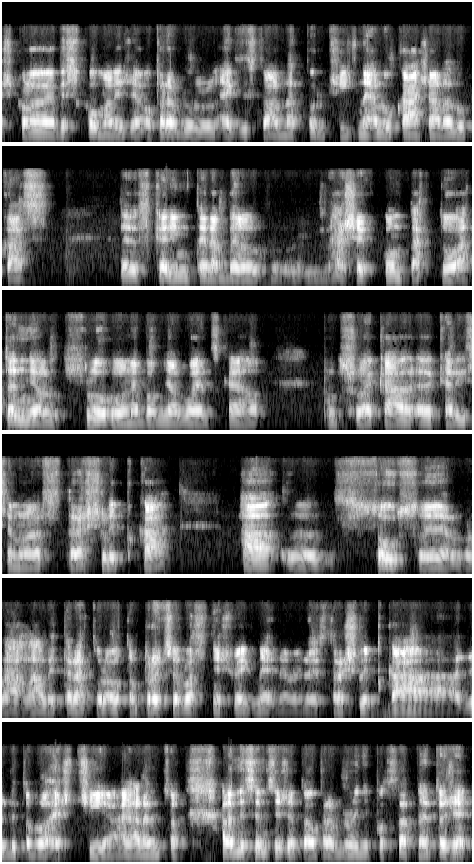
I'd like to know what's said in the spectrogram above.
škole vyskoumali, že opravdu existoval nadporučík ne Lukáš, ale Lukas, eh, s kterým teda byl Hašek v kontaktu a ten měl sluhu nebo měl vojenského pucleka, eh, který se jmenoval Strašlipka, a uh, jsou náhlá literatura o tom, proč se vlastně Švejk nejmenuje Strašlipka a že by to bylo hezčí a já nevím co. Ale myslím si, že to opravdu není podstatné. To, že,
